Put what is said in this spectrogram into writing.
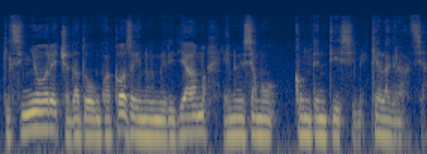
che il Signore ci ha dato un qualcosa che noi meritiamo e noi siamo contentissimi, che è la grazia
